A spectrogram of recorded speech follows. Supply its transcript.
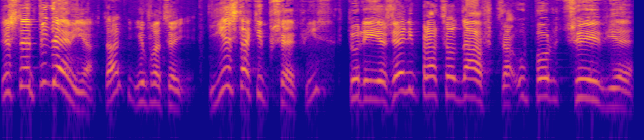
że jest to epidemia, tak? Niepłacenie. Jest taki przepis, który jeżeli pracodawca uporczywie,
